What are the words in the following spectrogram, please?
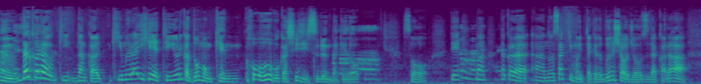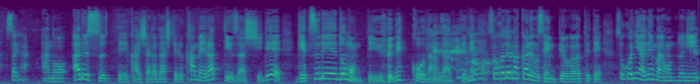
うね。うん、だからきなんか木村伊兵衛っていうよりか土門健を僕は支持するんだけど。あそうでまあだからあのさっきも言ったけど文章上手だからさあのアルスっていう会社が出してる「カメラ」っていう雑誌で「月齢土門」っていうねコーナーがあってね そこでまあ彼の選評が上がっててそこにはねまあ本当に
